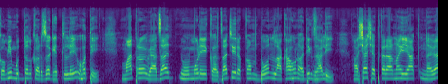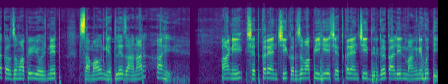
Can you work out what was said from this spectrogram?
कमी मुद्दल कर्ज घेतले होते. मात्र व्याजामुळे कर्जाची रक्कम दोन लाखाहून अधिक झाली. अशा शेतकऱ्यांना या नव्या कर्जमाफी योजनेत सामावून घेतले जाणार आहे. आणि शेतकऱ्यांची कर्जमाफी ही शेतकऱ्यांची दीर्घकालीन मागणी होती.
